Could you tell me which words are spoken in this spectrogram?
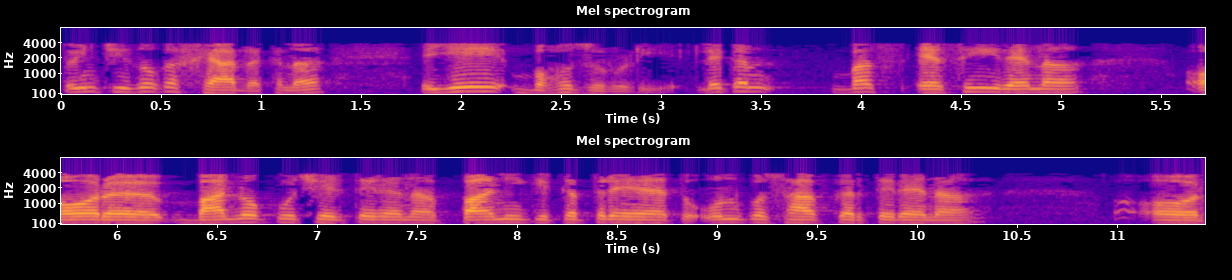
تو ان چیزوں کا خیال رکھنا یہ بہت ضروری ہے۔ لیکن بس ایسے ہی رہنا اور بالوں کو چھیڑتے رہنا، پانی کے قطرے ہیں تو ان کو صاف کرتے رہنا۔ اور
